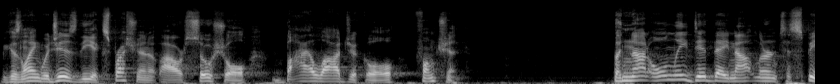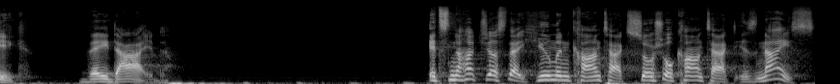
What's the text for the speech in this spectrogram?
Because language is the expression of our social, biological function. But not only did they not learn to speak, they died. It's not just that human contact, social contact is nice.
